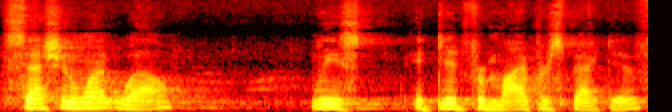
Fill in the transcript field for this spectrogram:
Session went well, at least it did from my perspective.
